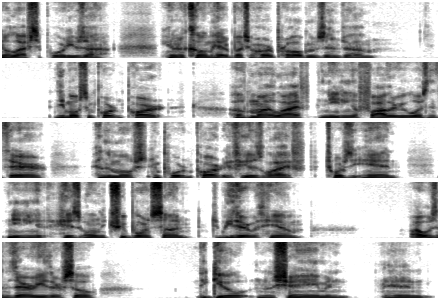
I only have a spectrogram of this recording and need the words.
you know, life support. He was a, you know, coma. Had a bunch of heart problems, and um, the most important part of my life, needing a father who wasn't there, and the most important part of his life towards the end, needing his only true-born son to be there with him. I wasn't there either, so the guilt and the shame and and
